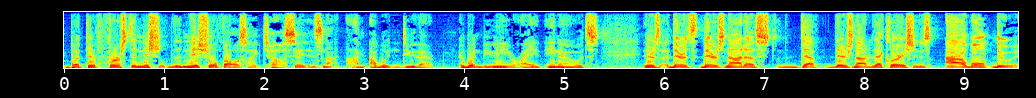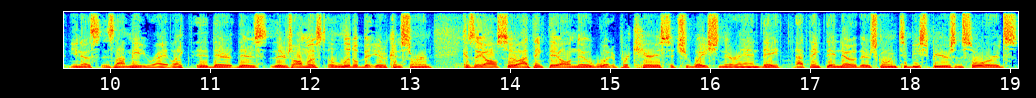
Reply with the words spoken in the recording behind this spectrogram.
But their first initial, the initial thought was like, "Oh, say it's not. I, I wouldn't do that. It wouldn't be me, right? You know, it's there's there's there's not a def, there's not a declaration. Is I won't do it. You know, it's, it's not me, right? Like there there's there's almost a little bit of concern because they also I think they all know what a precarious situation they're in. They I think they know there's going to be spears and swords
